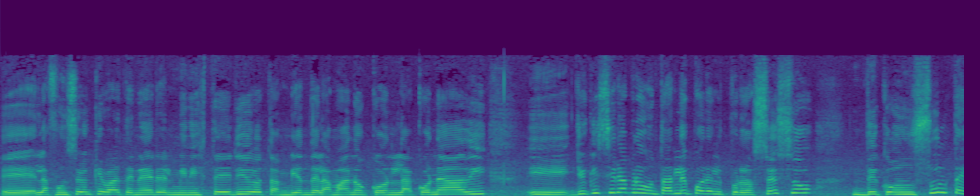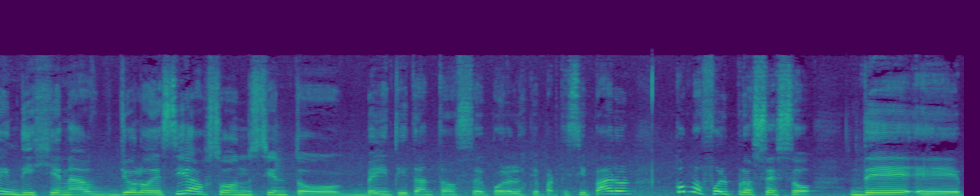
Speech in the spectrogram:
eh, la función que va a tener el ministerio, también de la mano con la CONADI. Y yo quisiera preguntarle por el proceso de consulta indígena. Yo lo decía, son 120 y tantos eh, pueblos los que participaron. ¿Cómo fue el proceso de,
